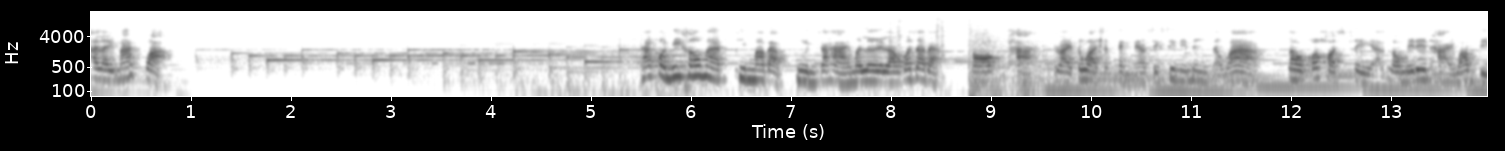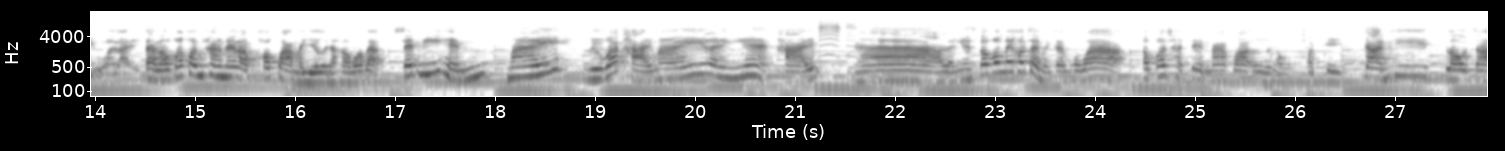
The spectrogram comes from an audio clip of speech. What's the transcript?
อะไรมากกว่า ถ้าคนที่เข้ามาพิมพ์มาแบบหื่นกระหายมาเลยเราก็จะแบบบล็อกค่ะหลายตัวจะแต่งแนวเซ็กซี่นิดนึงแต่ว่า เราก็คอสเพลย์เราไม่ได้ถ่ายว่าบิวอะไร แต่เราก็ค่อนข้างได้รับข้อความมาเยอะนะคะ ว่าแบบเซตนี้เห็นไหมหรือว่าขายไหมอะไรเงี้ยขายอ่าอะไรเงี้ยเราก็ไม่เข้าใจเหมือนกันเพราะว่าเราก็ชัดเจนมากว่าเออเราคอสเพลย์การที่เราจะ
